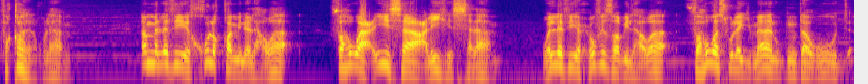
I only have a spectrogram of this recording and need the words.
فقال الغلام أما الذي خلق من الهواء فهو عيسى عليه السلام والذي حفظ بالهواء فهو سليمان بن داود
